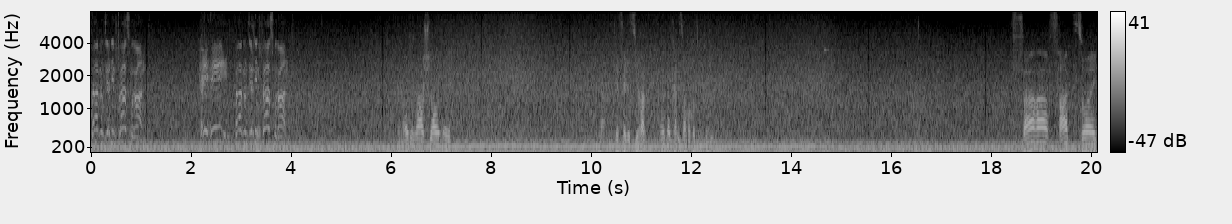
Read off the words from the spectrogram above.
fahren Sie an den Straßenrand. Hey, hey, fahren Sie an den Straßenrand. Mein Auto war arschlaut, ey. Ja, der fällt jetzt hier ran. Und dann kann ich es auch mal kurz kontrollieren. Fahrer, Fahrzeug.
